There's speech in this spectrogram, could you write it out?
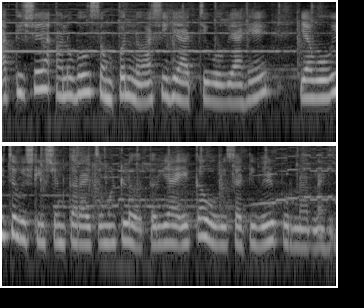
अतिशय अनुभव संपन्न अशी ही आजची ओवी आहे. या ओवीचं विश्लेषण करायचं म्हटलं तर या एका ओवीसाठी वेळ पुरणार नाही.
